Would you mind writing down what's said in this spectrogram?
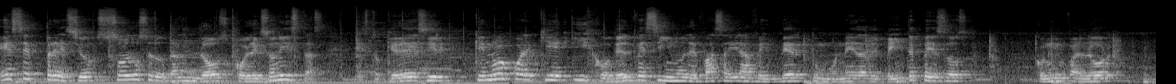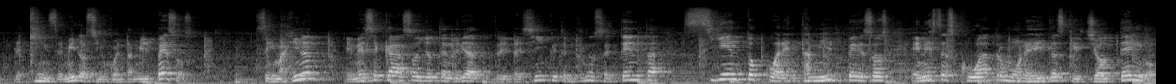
ese precio solo se lo dan los coleccionistas. Esto quiere decir que no a cualquier hijo del vecino le vas a ir a vender tu moneda de 20 pesos con un valor de 15 mil o 50 mil pesos. ¿Se imaginan? En ese caso yo tendría 35 y 35, 70, 140 mil pesos en estas cuatro moneditas que yo tengo.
